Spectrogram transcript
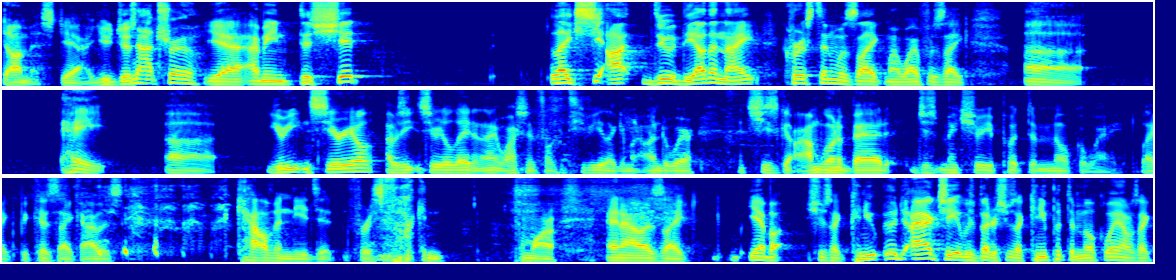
dumbest. Yeah, you just Not true. Yeah, I mean the shit. Like she, I, dude, the other night, Kristen was like, my wife was like, uh, "Hey, uh, you're eating cereal." I was eating cereal late at night, watching fucking TV, like in my underwear, and she's go, "I'm going to bed. Just make sure you put the milk away, like because like I was, Calvin needs it for his fucking." Tomorrow, and I was like, "Yeah," but she was like, "Can you?" Actually, it was better. She was like, "Can you put the milk away?" I was like,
